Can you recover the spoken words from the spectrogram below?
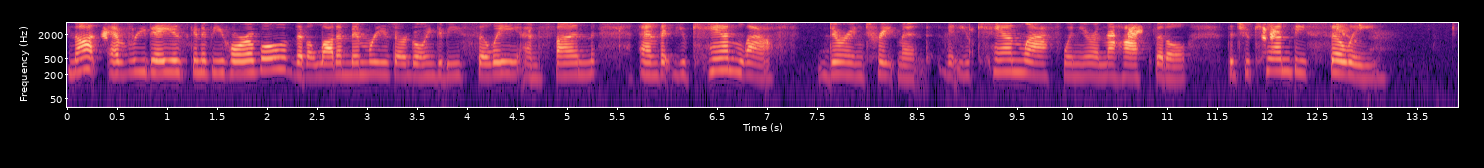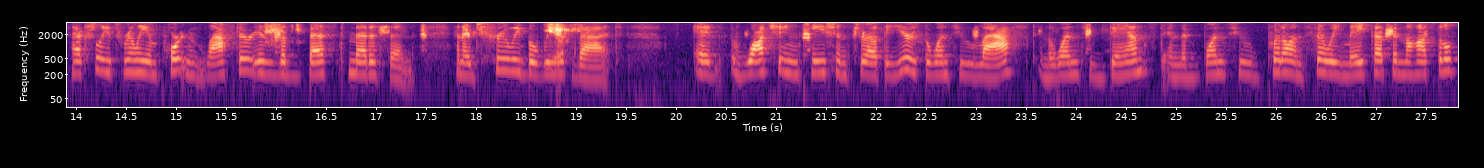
not every day is going to be horrible, that a lot of memories are going to be silly and fun, and that you can laugh during treatment, that you can laugh when you're in the hospital, that you can be silly. Actually, it's really important. Laughter is the best medicine, and I truly believe that and watching patients throughout the years, the ones who laughed and the ones who danced and the ones who put on silly makeup in the hospitals,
